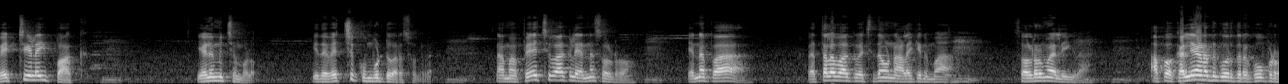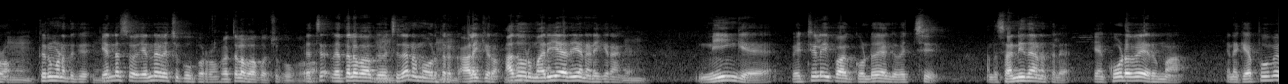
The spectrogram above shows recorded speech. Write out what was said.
வெற்றிலை பாக்கு எலுமிச்சம்பழம். இதை வச்சு கும்பிட்டு வர சொல்லுவேன். நம்ம பேச்சு வாக்குல என்ன சொல்றோம்? என்னப்பா? வெத்தலை வாக்கு வச்சு தான் ஒன்று அழைக்கணுமா? சொல்றோமா இல்லைங்களா? அப்போ கல்யாணத்துக்கு ஒருத்தரை கூப்பிடுறோம் திருமணத்துக்கு. என்ன சொ என்ன வச்சு கூப்பிடுறோம்? வெத்தலை பாக்கு வச்சு கூப்பிடுறோம். வெத்தலை பாக்கு வச்சு தான் நம்ம ஒருத்தர் அழைக்கிறோம். அது ஒரு மரியாதையா நினைக்கிறாங்க. நீங்க வெற்றிலை பாக்கு கொண்டு அங்க வச்சு அந்த சன்னிதானத்துல என் கூடவே இருமா? எனக்கு எப்பவுமே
